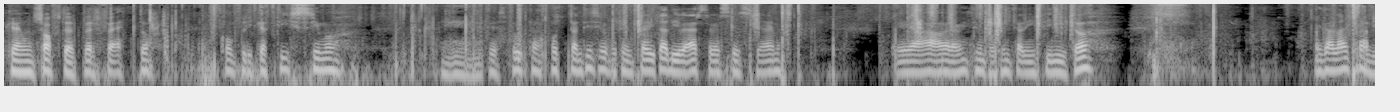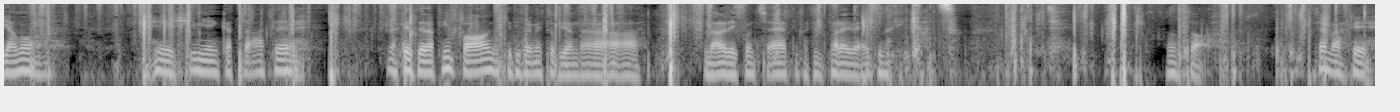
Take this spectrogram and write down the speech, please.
che è un software perfetto, complicatissimo, che sfrutta tantissime potenzialità diverse messe insieme e ha veramente un potenziale infinito. E dall'altra abbiamo le scimmie incazzate racchette da ping pong che ti permettono di andare a andare a dei concerti, partecipare a eventi, ma che cazzo. Non so sembra che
